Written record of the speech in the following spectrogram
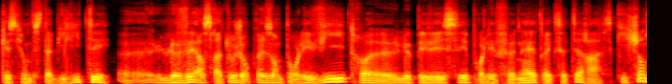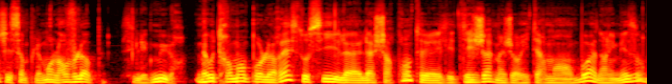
questions de stabilité. Euh, le verre sera toujours présent pour les vitres, euh, le PVC pour les fenêtres, etc. Ce qui change, c'est simplement l'enveloppe, c'est les murs. Mais autrement, pour le reste aussi, la, charpente, elle est déjà majoritairement en bois dans les maisons.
